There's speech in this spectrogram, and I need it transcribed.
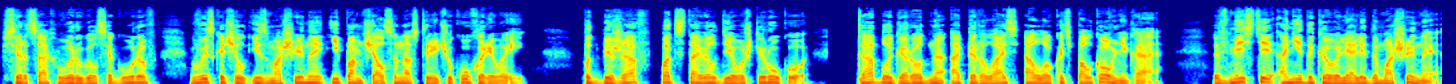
В сердцах выругался Гуров, выскочил из машины и помчался навстречу Кухаревой. Подбежав, подставил девушке руку. Та благородно оперлась о локоть полковника. Вместе они доковыляли до машины.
